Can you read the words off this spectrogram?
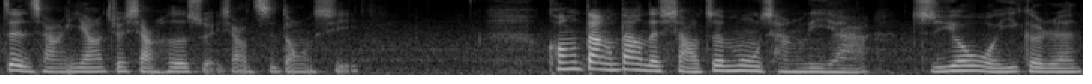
正常一样，就想喝水，想吃东西。空荡荡的小镇牧场里啊，只有我一个人。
